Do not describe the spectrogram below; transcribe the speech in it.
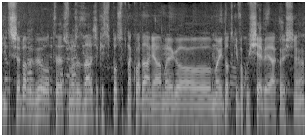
I trzeba by było też może znaleźć jakiś sposób nakładania mojego, mojej dotki wokół siebie jakoś, nie?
